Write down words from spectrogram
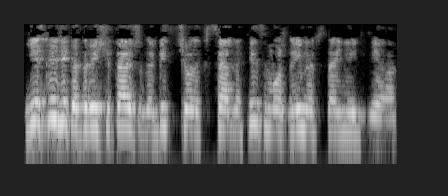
есть люди, которые считают, что добиться чего-то официальных лиц можно именно в состоянии гнева.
